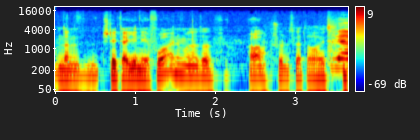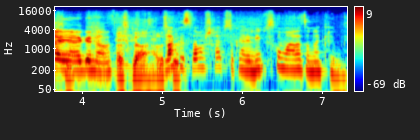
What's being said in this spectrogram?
und dann steht derjenige vor einem und dann sagt, ja, schönes Wetter heute. Ja, ja, genau. alles klar, alles Markus, gut. warum schreibst du keine Liebesromane, sondern Krimis?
